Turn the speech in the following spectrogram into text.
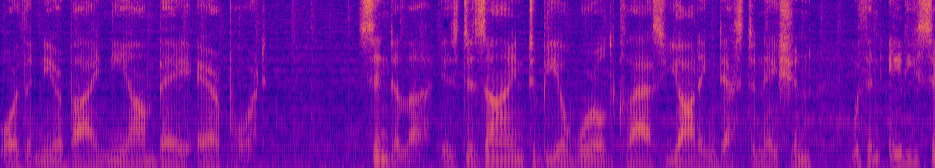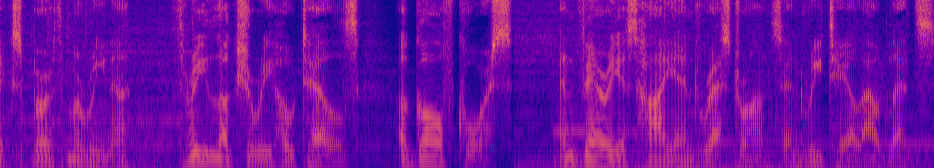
or the nearby Neom Bay Airport. Sindalah is designed to be a world-class yachting destination with an 86-berth marina, three luxury hotels, a golf course, and various high-end restaurants and retail outlets.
